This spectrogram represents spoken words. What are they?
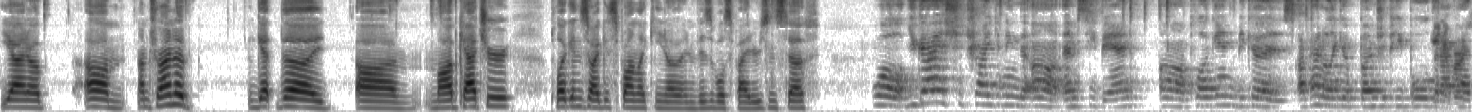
Yeah, I know. Um, I'm trying to get the um mob catcher plugin so I can spawn like you know invisible spiders and stuff. Well, you guys should try getting the um, MCBans um, plugin because I've had like a bunch of people that I've had.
